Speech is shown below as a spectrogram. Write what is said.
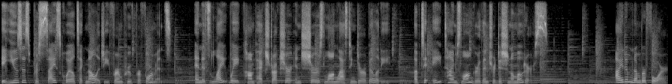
It uses precise coil technology for improved performance, and its lightweight, compact structure ensures long-lasting durability, up to eight times longer than traditional motors. Item number four.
